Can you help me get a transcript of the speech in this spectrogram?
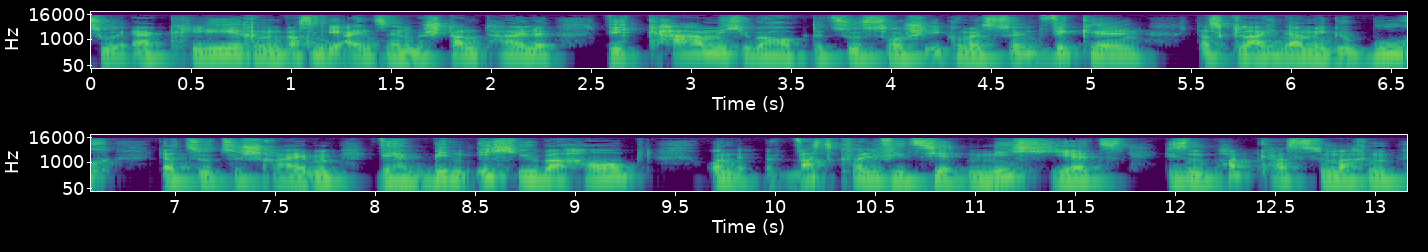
zu erklären, was sind die einzelnen Bestandteile, wie kam ich überhaupt dazu, Social E-Commerce zu entwickeln, das gleichnamige Buch dazu zu schreiben, wer bin ich überhaupt? Und was qualifiziert mich jetzt, diesen Podcast zu machen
